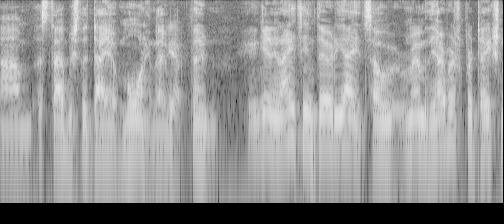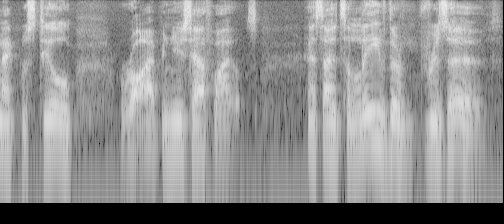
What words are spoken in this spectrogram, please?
um, established the Day of Mourning. They, Yep. they again in 1838. So remember, the Aboriginal Protection Act was still ripe in New South Wales, and so to leave the reserves,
